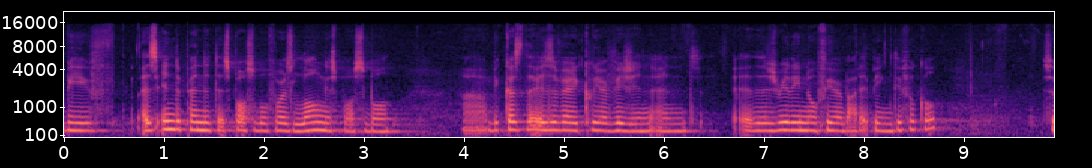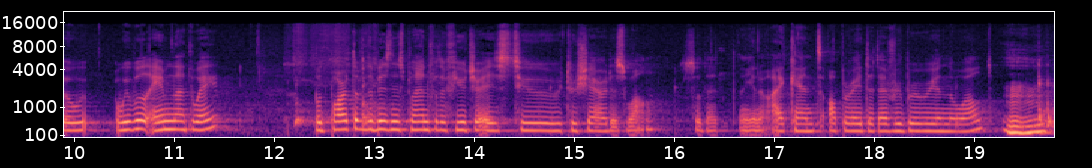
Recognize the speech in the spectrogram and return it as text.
be as independent as possible for as long as possible uh, because there is a very clear vision and uh, there's really no fear about it being difficult. So we will aim that way, but part of the business plan for the future is to, to share it as well so that you know I can't operate at every brewery in the world, Mm-hmm.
